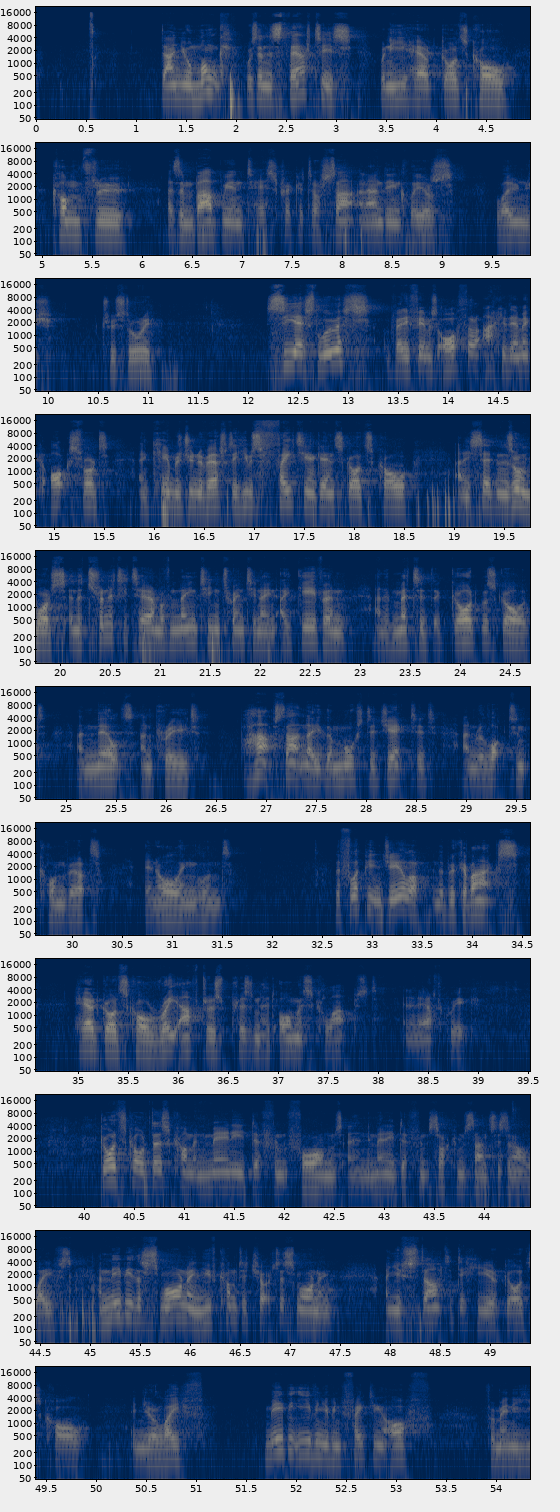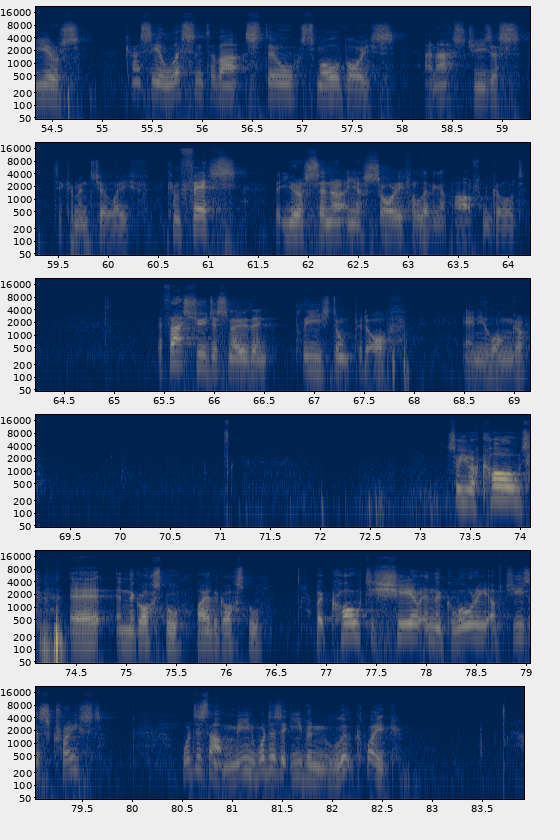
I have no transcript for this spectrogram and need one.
Daniel Monk was in his 30s when he heard God's call come through a Zimbabwean test cricketer sat in Andy and Claire's lounge. True story. C.S. Lewis, a very famous author, academic at Oxford and Cambridge University, he was fighting against God's call. And he said in his own words, In the Trinity term of 1929, I gave in and admitted that God was God and knelt and prayed. Perhaps that night, the most dejected and reluctant convert in all England. The Philippian jailer in the book of Acts heard God's call right after his prison had almost collapsed in an earthquake. God's call does come in many different forms and in many different circumstances in our lives. And maybe this morning, you've come to church this morning and you've started to hear God's call in your life. Maybe even you've been fighting it off for many years. Can I say, listen to that still small voice and ask Jesus to come into your life? Confess that you're a sinner and you're sorry for living apart from God. If that's you just now, then please don't put it off any longer. So you were called uh, in the gospel, by the gospel, but called to share in the glory of Jesus Christ. What does that mean? What does it even look like?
